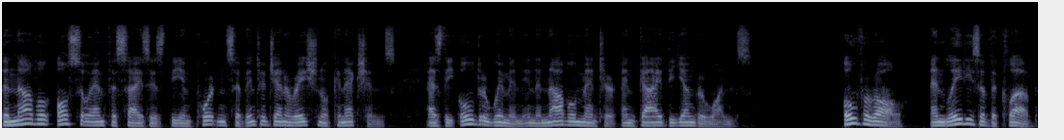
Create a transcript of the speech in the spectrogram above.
The novel also emphasizes the importance of intergenerational connections, as the older women in the novel mentor and guide the younger ones. Overall, and Ladies of the Club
